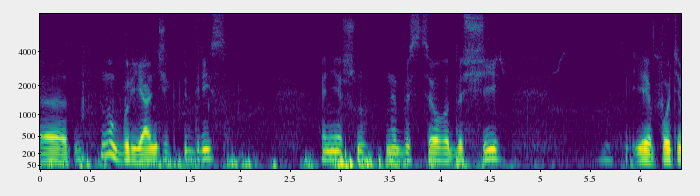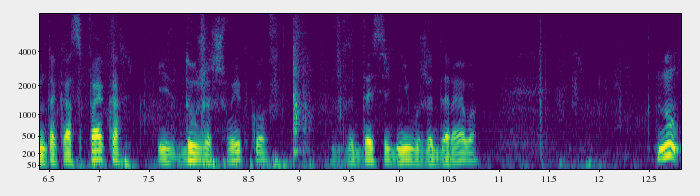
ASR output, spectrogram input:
Е, ну, бур'янчик підріс, звісно, не без цього дощі. І потім така спека і дуже швидко. За 10 днів вже дерева. Ну,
